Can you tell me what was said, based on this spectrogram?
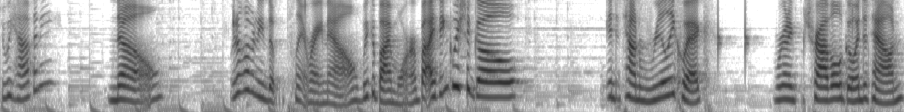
Do we have any? No. We don't have any to plant right now. We could buy more, but I think we should go into town really quick. We're gonna travel, go into town.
